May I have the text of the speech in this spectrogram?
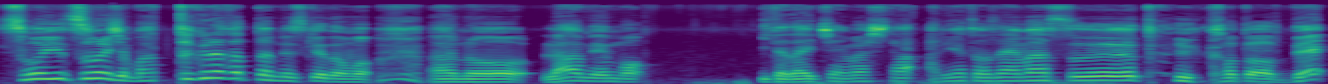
そういうつもりじゃ全くなかったんですけども、あの、ラーメンもいただいちゃいました。ありがとうございます。ということで、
